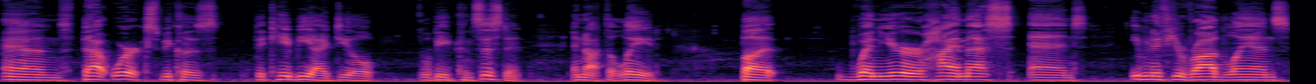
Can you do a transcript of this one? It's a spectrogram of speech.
And that works because the KB ideal will be consistent and not delayed. But when you're high MS and even if your rod lands,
